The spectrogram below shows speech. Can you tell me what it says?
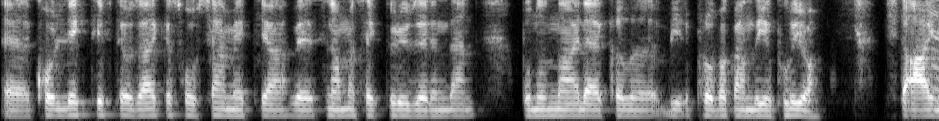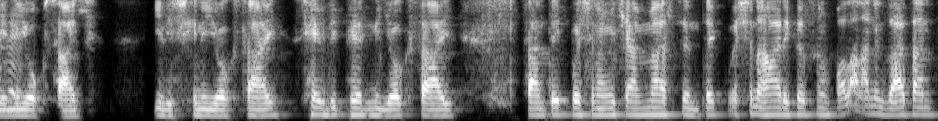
e, kolektifte özellikle sosyal medya ve sinema sektörü üzerinden bununla alakalı bir propaganda yapılıyor. İşte aileni Evet. yok say, ilişkini yok say, sevdiklerini yok say, sen tek başına mükemmelsin, tek başına harikasın falan. Hani zaten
